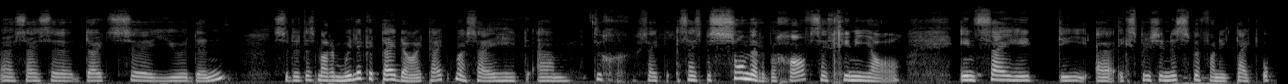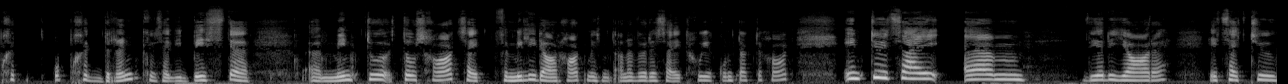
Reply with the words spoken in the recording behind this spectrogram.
uh, sy's 'n Duitse Jodin. So dit is maar 'n moeilike tyd daai tyd, maar sy het ehm um, toe sy sy's besonder begaaf, sy's geniaal en sy het die uh, ekspresionisme van die tyd opge, opgedrink. Sy het die beste uh, mentors gehad. Sy het familie daar gehad, met ander woorde sy het goeie kontakte gehad. En toe het sy ehm um, deur die jare het sy toe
